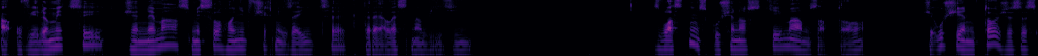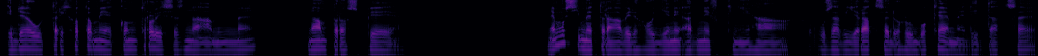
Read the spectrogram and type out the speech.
a uvědomit si, že nemá smysl honit všechny zajíce, které les nabízí. Z vlastní zkušenosti mám za to, že už jen to, že se s ideou trichotomie kontroly seznámíme, nám prospěje. Nemusíme trávit hodiny a dny v knihách, uzavírat se do hluboké meditace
